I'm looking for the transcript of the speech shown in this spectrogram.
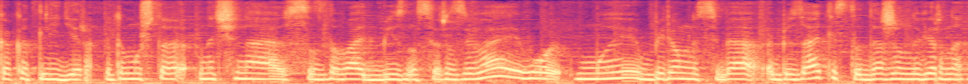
как от лидера. Потому что начиная создавать бизнес и развивая его, мы берем на себя обязательства, даже, наверное,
